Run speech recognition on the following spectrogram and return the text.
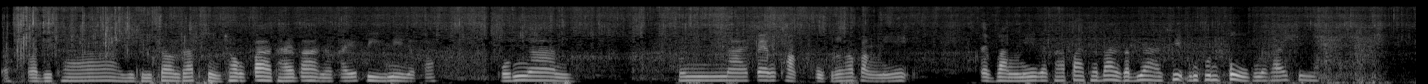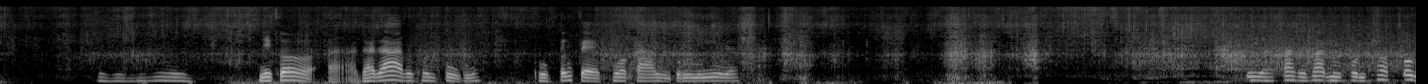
สวัสดีค่ะยินดีต้อนรับสู่ช่องป้าท้ายบ้านนะคะปีนี่นะคะผลงานคุณนายแปลงผักปลูกนะคะฝั่งนี้ แต่ฝั่งนี้นะคะ ป้าท้ายบ้านกับย่าชีเป็นคนปลูกนะคะปีนี่ก็ดาด้าเป็นคนปลูกนะปลูกตั้งแต่ครัวกลางอยู่ตรงนี้นะ นี่นะป้าท้ายบ้านเป็นคนชอบต้น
